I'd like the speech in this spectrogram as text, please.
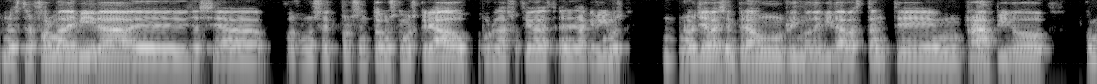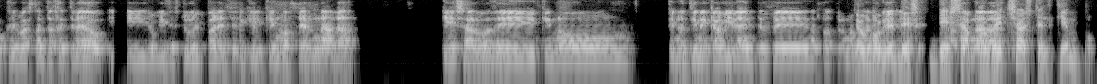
nuestra forma de vida, eh, ya sea pues, no sé, por los entornos que hemos creado o por la sociedad en la que vivimos, nos lleva siempre a un ritmo de vida bastante mm, rápido, como que es bastante ajetreado. Y, lo que dices tú, parece que el que no hacer nada es algo de que no que no tiene cabida entre nosotros. No, no porque desaprovechas el tiempo.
